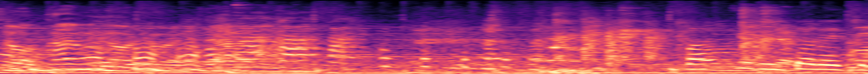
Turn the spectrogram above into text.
長、神の料理。バッチリ取れてる。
